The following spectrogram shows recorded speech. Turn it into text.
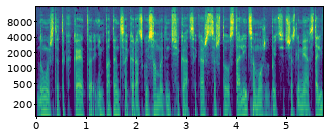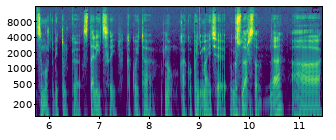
думаю, что это какая-то импотенция городской самоидентификации. Кажется, что столица может быть, сейчас для меня столица может быть только столицей какой-то, ну, как вы понимаете, государства, да? А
